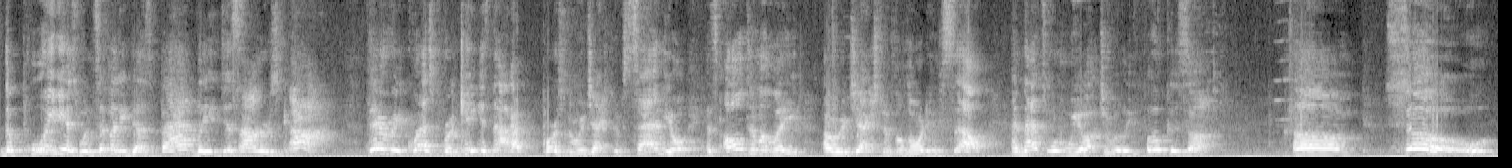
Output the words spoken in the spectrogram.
the point is, when somebody does badly, it dishonors God. Their request for a king is not a personal rejection of Samuel, it's ultimately a rejection of the Lord Himself. And that's what we ought to really focus on. Um, so,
